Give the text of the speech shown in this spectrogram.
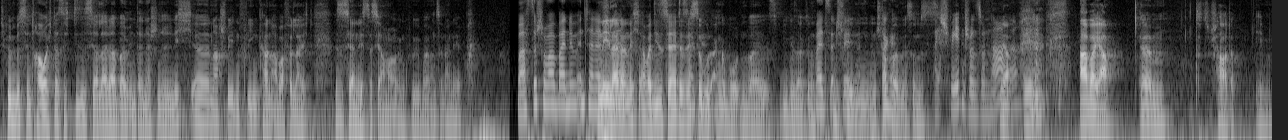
ich bin ein bisschen traurig, dass ich dieses Jahr leider beim International nicht äh, nach Schweden fliegen kann, aber vielleicht ist es ja nächstes Jahr mal irgendwie bei uns in der Nähe. Warst du schon mal bei einem Internet? Nee, leider nicht, aber dieses Jahr hätte es sich okay. so gut angeboten, weil es, wie gesagt, in, in, in Schweden, Schweden in Stockholm okay. ist. Und es bei Schweden schon so nah, ja, ne? Eben. Aber ja, ähm, schade, eben.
